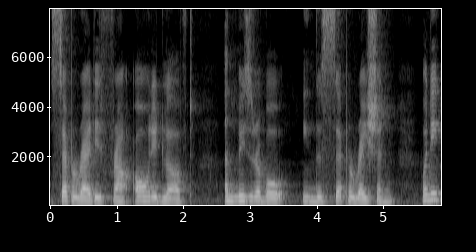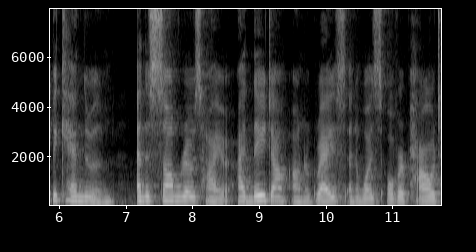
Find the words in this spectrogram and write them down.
separated from all it loved, and miserable in the separation. When it became noon, and the sun rose higher, I lay down on the grass and was overpowered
